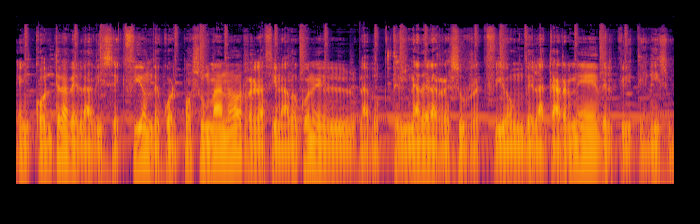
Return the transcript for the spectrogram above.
en contra de la disección de cuerpos humanos relacionado con la doctrina de la resurrección de la carne del cristianismo.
